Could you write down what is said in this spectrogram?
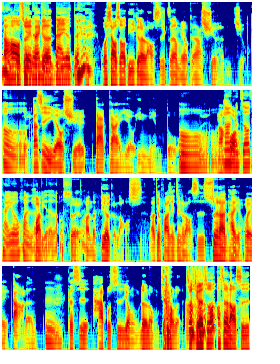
然后所以那个第一，对，我小时候第一个老师真的没有跟他学很。久，嗯，对，但是也有学，大概也有一年多哦。那你们之后才又换了别的老师，对，换了第二个老师，然后就发现这个老师虽然他也会打人，嗯，可是他不是用热熔胶了，就觉得说 哦，这个老师。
